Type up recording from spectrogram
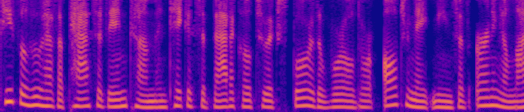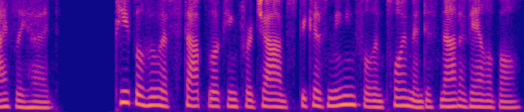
People who have a passive income and take a sabbatical to explore the world or alternate means of earning a livelihood. People who have stopped looking for jobs because meaningful employment is not available.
